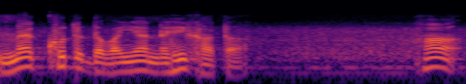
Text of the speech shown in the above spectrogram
मैं खुद दवाइयाँ नहीं खाता। हाँ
